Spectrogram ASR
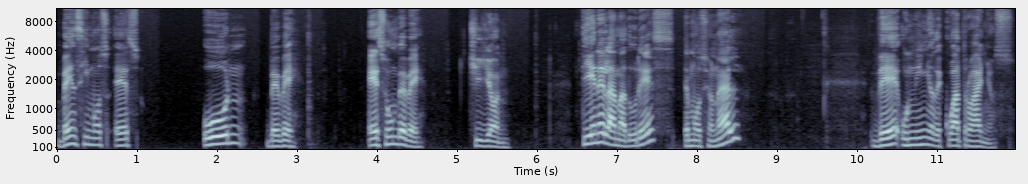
Ben Simmons es un bebé. Es un bebé. Chillón tiene la madurez emocional de un niño de cuatro años.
